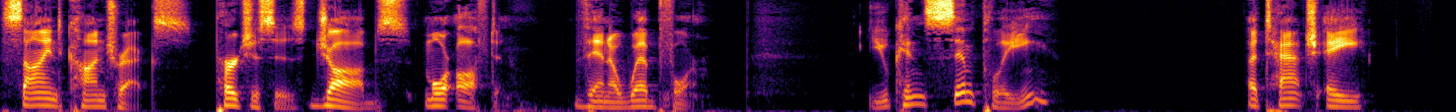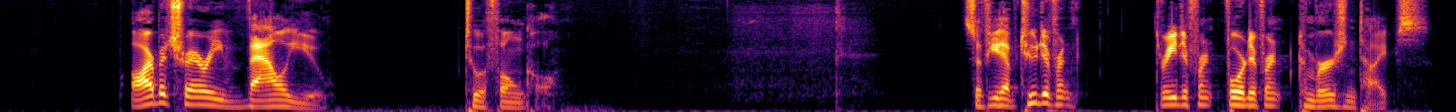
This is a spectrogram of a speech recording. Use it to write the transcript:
signed contracts, purchases, jobs more often than a web form. You can simply attach a arbitrary value to a phone call. So if you have two different, three different, four different conversion types,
